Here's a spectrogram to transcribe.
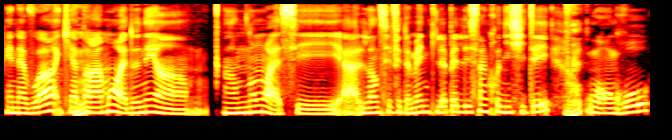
rien à voir, qui Mhm. apparemment a donné un, un nom à, ces, à l'un de ces phénomènes qu'il appelle les synchronicités, Oui. où en gros,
